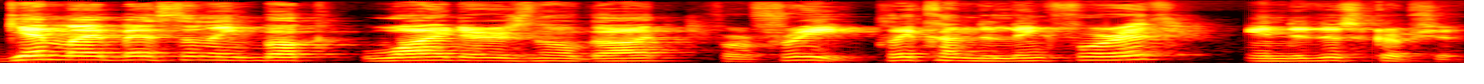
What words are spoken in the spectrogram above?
Get my best-selling book, Why There Is No God, for free. Click on the link for it in the description.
